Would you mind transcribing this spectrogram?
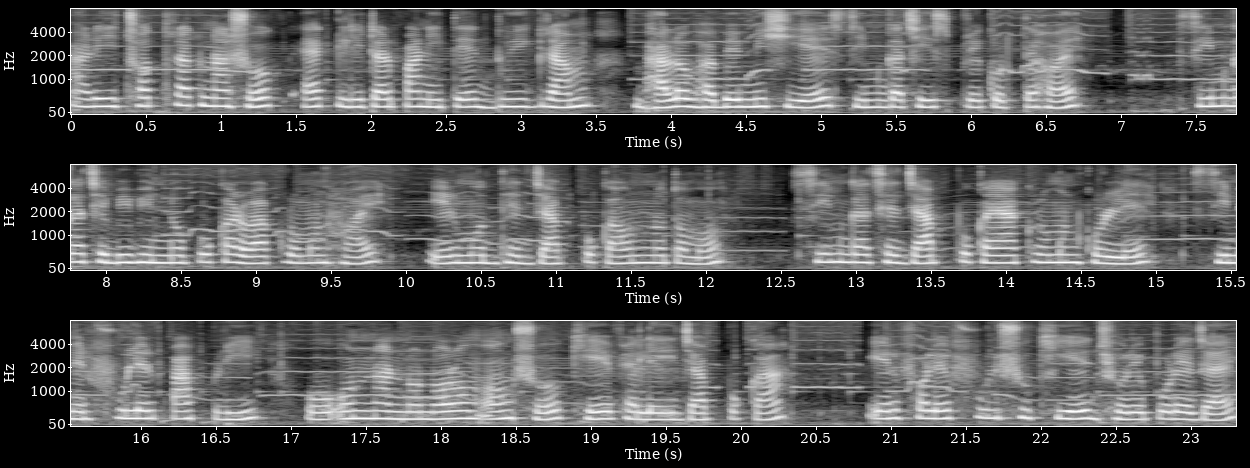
আর এই ছত্রাকনাশক এক লিটার পানিতে দুই গ্রাম ভালোভাবে মিশিয়ে সিম গাছে স্প্রে করতে হয়। সিম গাছে বিভিন্ন পোকারও আক্রমণ হয়। এর মধ্যে জাপ পোকা অন্যতম। সিম গাছে জাপ পোকায় আক্রমণ করলে সিমের ফুলের পাপড়ি ও অন্যান্য নরম অংশ খেয়ে ফেলে এই জাপ পোকা। এর ফলে ফুল শুকিয়ে ঝরে পড়ে যায়।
